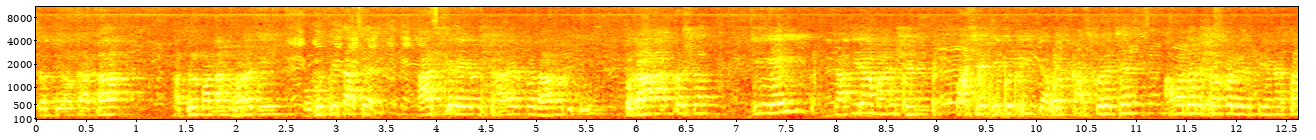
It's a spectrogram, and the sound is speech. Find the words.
শ্রদ্ধেয় কাকা আব্দুল মান্নান ফরাজি উপস্থিত আছেন। আজকের এই অনুষ্ঠানের প্রধান অতিথি, প্রধান আকর্ষণ যিনি এই জাতিরা মানুষের পাশে দীর্ঘদিন যাবৎ কাজ করেছেন, আমাদের সকলের প্রিয় নেতা,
